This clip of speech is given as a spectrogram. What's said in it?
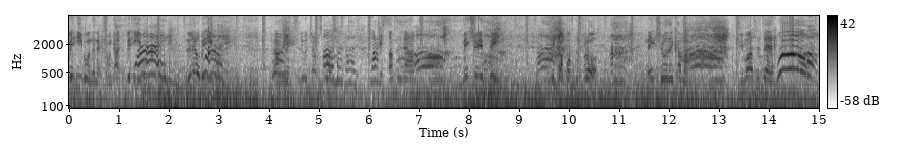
Be a bit evil on the next one, guys. A bit evil. Why? A little bit evil. Why? Now I'm going to do a jump Oh my god. Why? Just up and down. Oh. Make sure your feet Ah. pick up off the floor. Ah. Make sure they come up. Ah. See, Marsha's there. Whoa.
